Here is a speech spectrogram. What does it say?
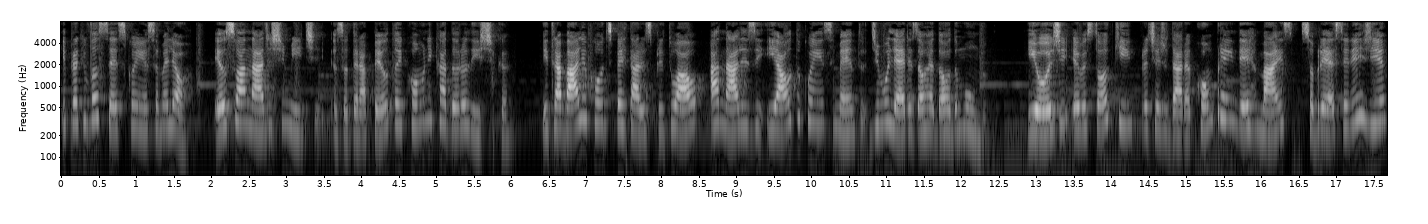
e para que você se conheça melhor. Eu sou a Nadia Schmidt, eu sou terapeuta e comunicadora holística e trabalho com o despertar espiritual, análise e autoconhecimento de mulheres ao redor do mundo. E hoje eu estou aqui para te ajudar a compreender mais sobre essa energia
